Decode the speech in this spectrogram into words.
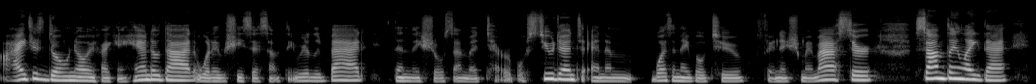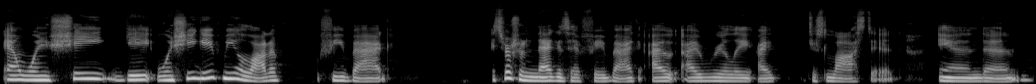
I just don't know if I can handle that. What if she says something really bad? Then it shows I'm a terrible student and I wasn't able to finish my master, something like that. And when she gave when she gave me a lot of feedback, especially negative feedback, I I really I just lost it and um,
